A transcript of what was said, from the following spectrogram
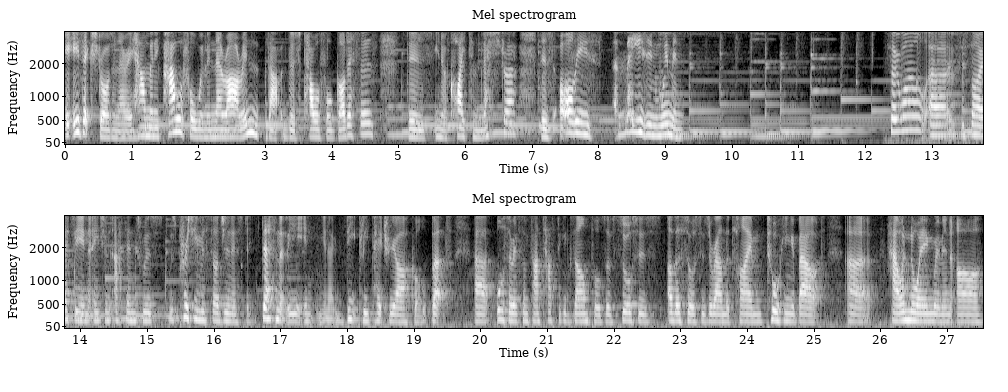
it is extraordinary how many powerful women there are in that. There's powerful goddesses, there's, you know, Clytemnestra, there's all these amazing women. So while uh, society in ancient Athens was was pretty misogynistic, definitely in you know deeply patriarchal, but uh, also we have some fantastic examples of sources, other sources around the time talking about. Uh, how annoying women are.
